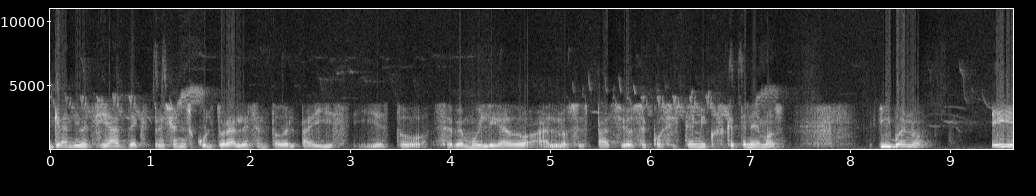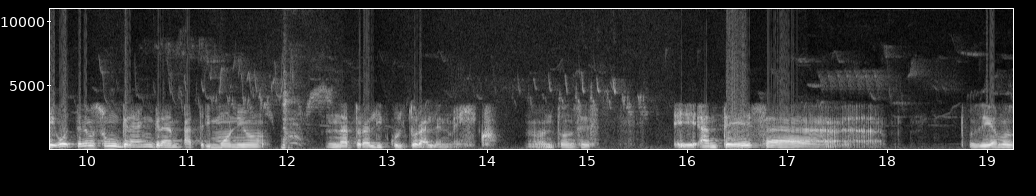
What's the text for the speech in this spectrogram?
gran diversidad de expresiones culturales en todo el país y esto se ve muy ligado a los espacios ecosistémicos que tenemos. Y bueno, eh, tenemos un gran, gran patrimonio natural y cultural en México, ¿no? Entonces, eh, ante esa pues digamos,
